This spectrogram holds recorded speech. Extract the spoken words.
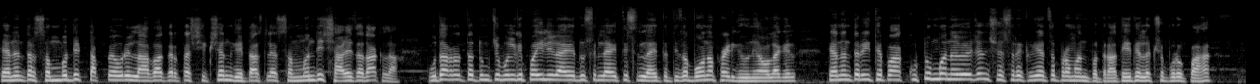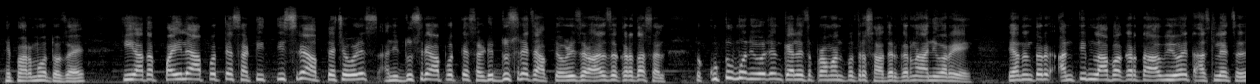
त्यानंतर संबंधित टप्प्यावरील लाभाकरता शिक्षण घेत असल्यास संबंधित शाळेचा दाखला. उदाहरणार्थ तुमची मुलगी पहिलीला आहे दुसरीला आहे तिसरीला आहे तर तिचा बोनाफाईड घेऊन यावं लागेल. त्यानंतर इथे पहा कुटुंब नियोजन शस्त्रक्रियेचं प्रमाणपत्र. आता इथे लक्षपूर्वक पहा हे फार महत्त्वाचं आहे. की आता पहिल्या अपत्यासाठी तिसऱ्या हप्त्याच्या वेळेस आणि दुसऱ्या अपत्यासाठी दुसऱ्याच्या हप्त्यावेळी जर अर्ज करत असाल तर कुटुंब नियोजन केल्याचं प्रमाणपत्र सादर करणं अनिवार्य आहे. त्यानंतर अंतिम लाभाकरता अविवाहित असल्याचं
